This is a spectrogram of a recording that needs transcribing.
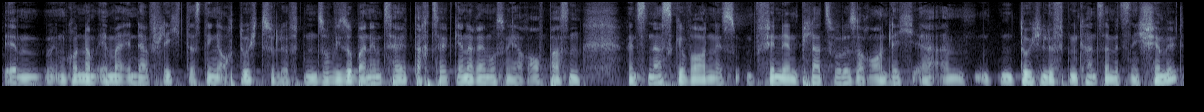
im, im Grunde genommen immer in der Pflicht, das Ding auch durchzulüften, sowieso bei einem Zelt, Dachzelt generell muss man ja auch aufpassen, wenn es nass geworden ist, finde einen Platz, wo du es auch ordentlich äh, durch durchlüften kannst, damit es nicht schimmelt.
